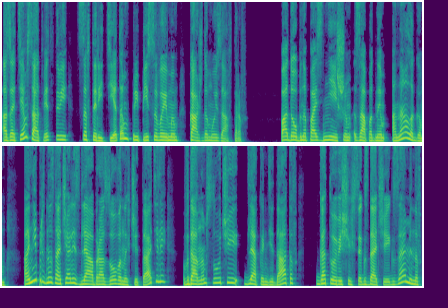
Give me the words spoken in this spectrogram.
а затем в соответствии с авторитетом, приписываемым каждому из авторов. Подобно позднейшим западным аналогам – они предназначались для образованных читателей, в данном случае для кандидатов, готовящихся к сдаче экзаменов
